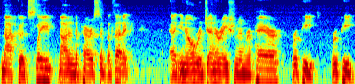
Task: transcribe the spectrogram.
not good sleep not into parasympathetic uh, you know regeneration and repair. Repeat repeat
